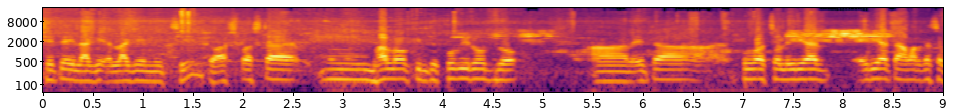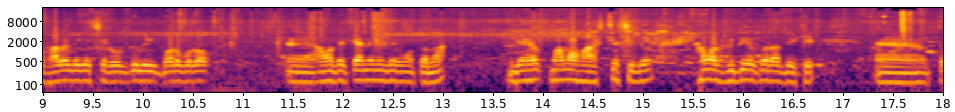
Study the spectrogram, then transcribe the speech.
সেটাই লাগিয়ে লাগিয়ে নিচ্ছি। তো আশপাশটা ভালো, কিন্তু খুবই রৌদ্র। আর এটা পূর্বাচল এরিয়ার, এরিয়াটা আমার কাছে ভালো লেগেছে, রোডগুলি বড় বড় আমাদের ক্যান্ডেমিজের মতো না। যাই হোক, মামা হাসতেছিল আমার ভিডিও করা দেখে। তো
